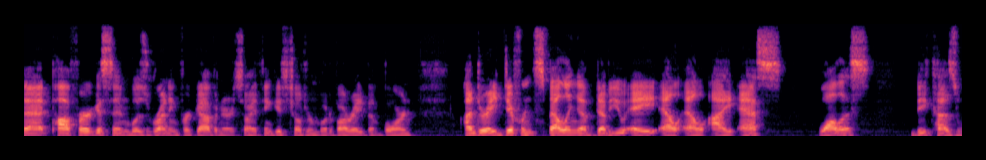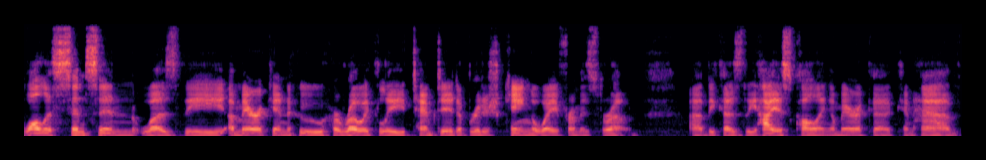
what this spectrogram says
that Pa Ferguson was running for governor, so I think his children would have already been born under a different spelling of W A L L I S, Wallis, because Wallis Simpson was the American who heroically tempted a British king away from his throne. Uh, because the highest calling America can have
